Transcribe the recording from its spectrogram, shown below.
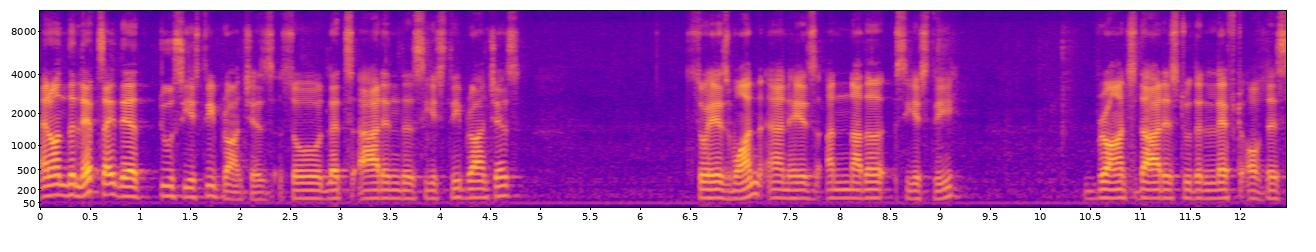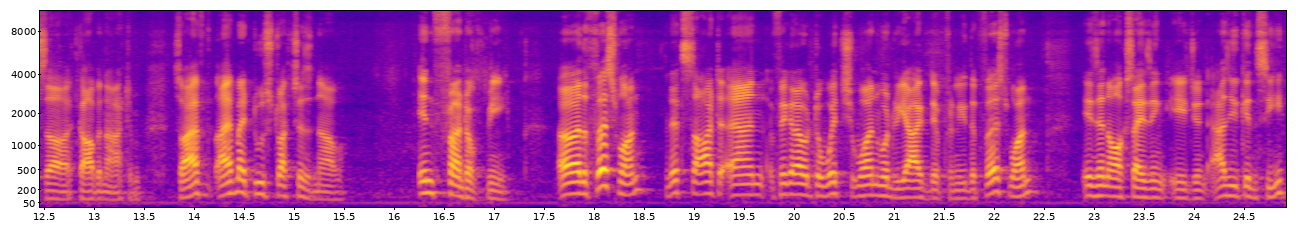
And on the left side there are two CH3 branches. So let's add in the CH3 branches. So here's one and here's another CH3 branch that is to the left of this uh, carbon atom. So I have, I have my two structures now in front of me. Uh, the first one, let's start and figure out which one would react differently. The first one is an oxidizing agent. As you can see,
